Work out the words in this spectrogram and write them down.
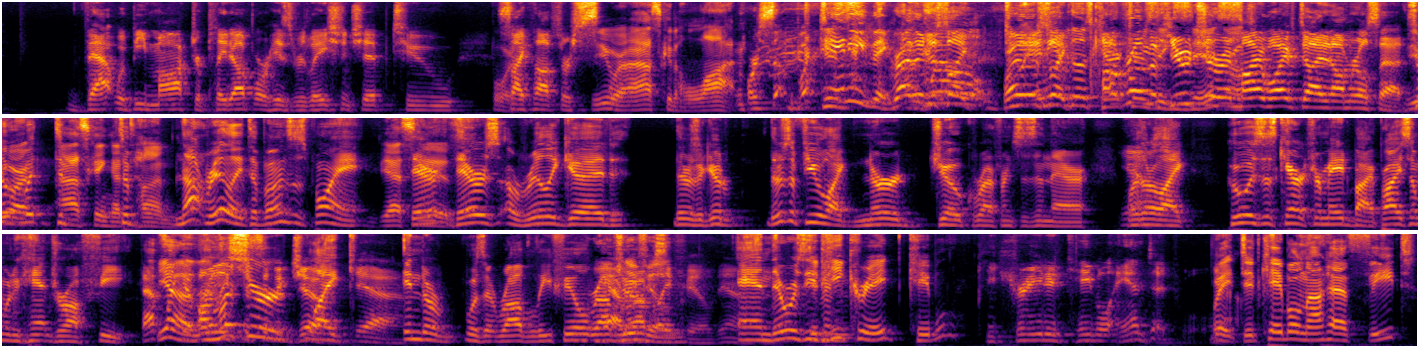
that would be mocked or played up or his relationship to Cyclops or s- You were asking a lot. or so, but anything rather than just like Well, rather than any just of like those I'm from characters the future exist? and my wife died and I'm real sad. You are but to- asking a to- ton. Not really. To Bones' point, Yes, he there, is. there's a really good. There's a good. There's a few like nerd joke references in there where Yeah. they're like, "Who is this character made by? Probably someone who can't draw feet." That's Yeah, like a really Unless you're specific joke. like yeah. into was it Rob Liefeld? Rob yeah. Rob Liefeld. Liefeld, yeah. And there was Did even he create Cable? he created Cable and Deadpool. Wait, did Cable not have feet?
